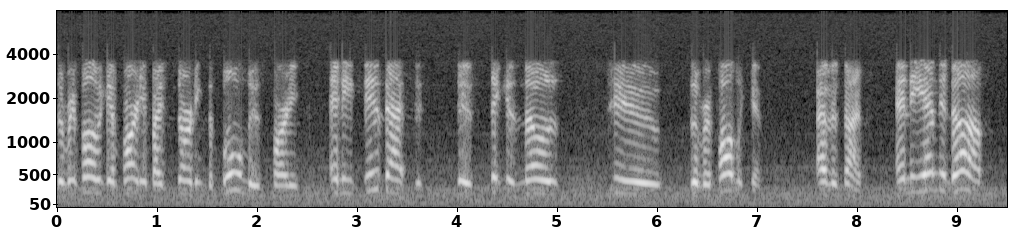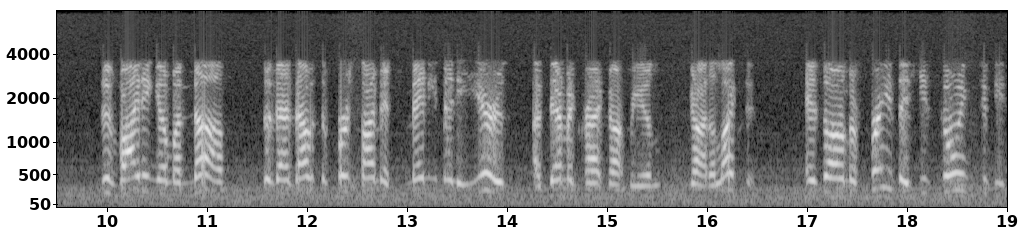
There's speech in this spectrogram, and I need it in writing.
the Republican Party by starting the Bull Moose Party, and he did that to, to stick his nose to the Republicans at the time, and he ended up dividing them enough so that that was the first time in many many years a Democrat got re- got elected, and so I'm afraid that he's going to be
